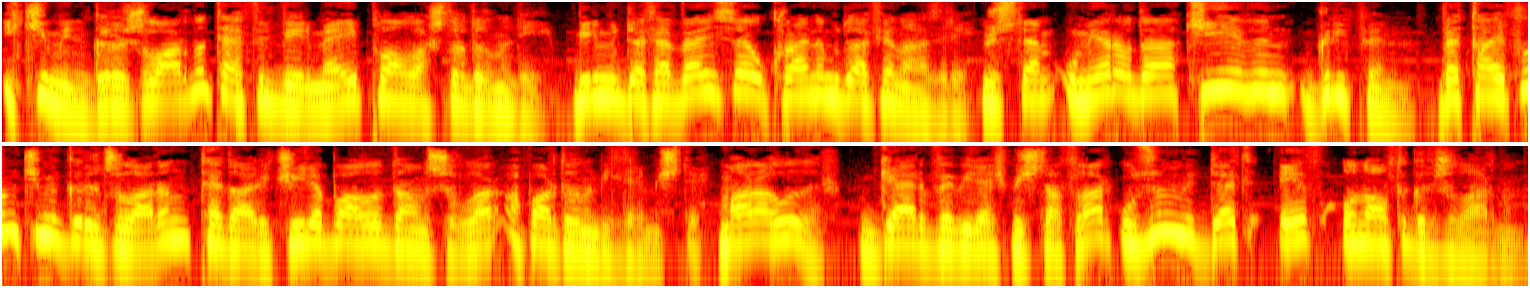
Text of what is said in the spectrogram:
2000 qırıcılarını təhvil verməyi planlaşdırdığını deyib. Bir müddət əvvəl isə Ukrayna Müdafiə Naziri Rüstəm Umerov da Kiyevin Gripen və Tayfun kimi qırıcıların tədarükü ilə bağlı danışıqlar apardığını bildirmişdi. Maraqlıdır. Qərb və Birləşmiş Ştatlar uzun müddət F-16 qırıcılarının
